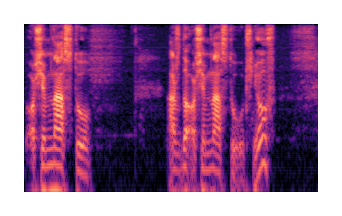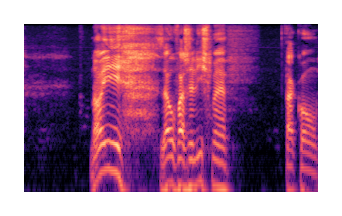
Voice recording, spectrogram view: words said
18 aż do 18 uczniów. No i zauważyliśmy taką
